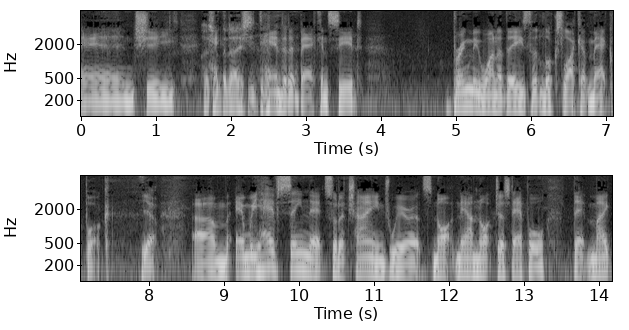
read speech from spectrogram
and she Those were the days. she handed it back and said, "Bring me one of these that looks like a MacBook." Yeah. Um, and we have seen that sort of change where it's not now not just Apple that make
